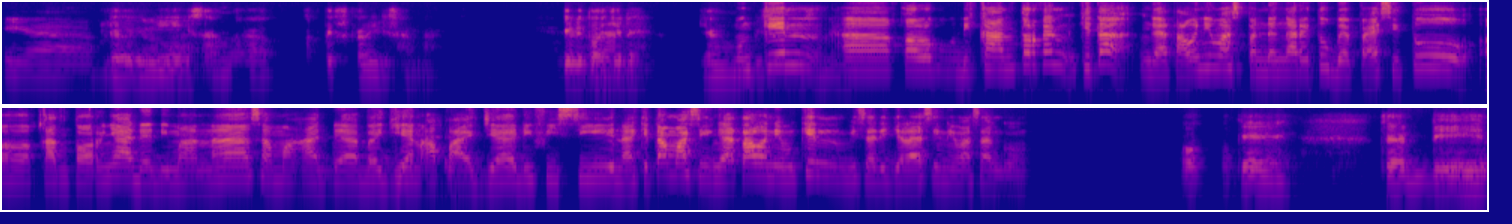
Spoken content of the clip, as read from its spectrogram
Iya. Beliau ini sangat aktif sekali di sana. Mungkin itu nah, aja deh yang mungkin uh, kalau di kantor kan kita nggak tahu nih mas pendengar itu BPS itu uh, kantornya ada di mana sama ada bagian apa aja divisi nah kita masih nggak tahu nih mungkin bisa dijelasin nih mas Agung oke. Jadi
